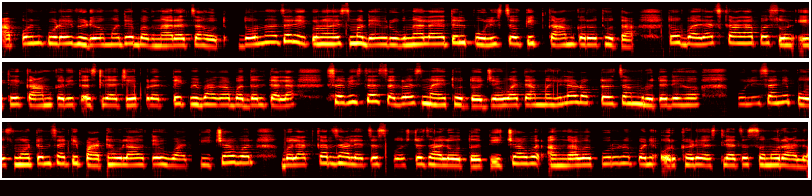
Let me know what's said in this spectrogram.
आपण पुढे व्हिडिओमध्ये बघणारच आहोत. दोन हजार एकोणावीसमध्ये रुग्णालयातील पोलीस चौकीत काम करत होता. तो बऱ्याच काळापासून इथे काम करीत असल्याचे प्रत्येक विभागाबद्दल त्याला सविस्तर सगळंच माहीत होतं. जेव्हा त्या महिला डॉक्टरचा मृतदेह पोलिसांनी पोस्टमॉर्टमसाठी पाठवला तेव्हा तिच्यावर बलात्कार झाल्याचं स्पष्ट झालं होतं. तिच्यावर अंगावर पूर्णपणे ओरखडे असल्याचं समोर आलं.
